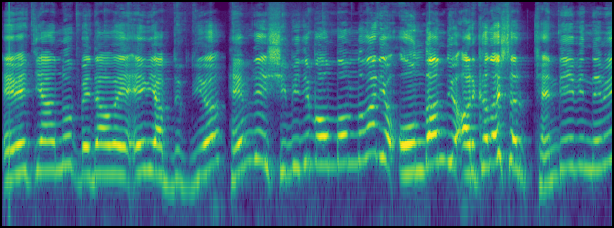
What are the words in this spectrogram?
Evet ya Noob bedavaya ev yaptık diyor. Hem de şibidi bombomlu var ya ondan diyor. Arkadaşlar kendi evinde mi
